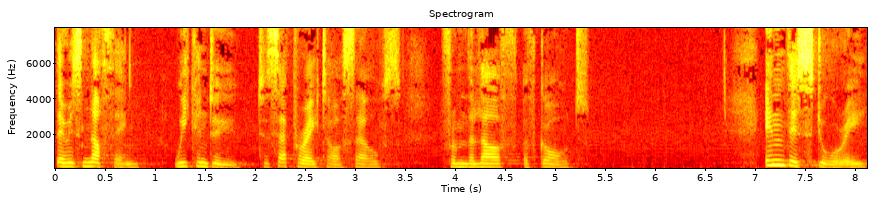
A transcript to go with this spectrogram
There is nothing we can do to separate ourselves from the love of God. In this story,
